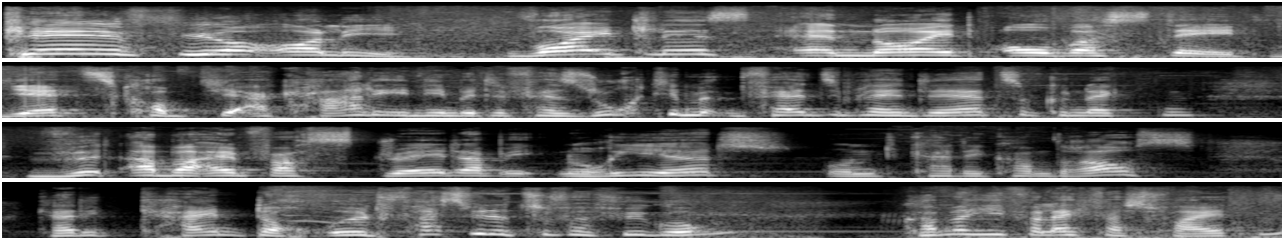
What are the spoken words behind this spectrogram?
Kill für Olli. Voidless erneut overstayed. Jetzt kommt die Akali in die Mitte, versucht die mit dem Fancyplay hinterher zu connecten, wird aber einfach straight up ignoriert und Kati kommt raus. Kati kein, doch Ult fast wieder zur Verfügung. Kann man hier vielleicht was fighten?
